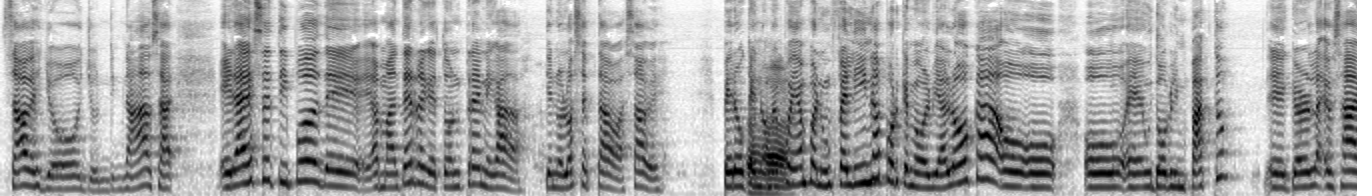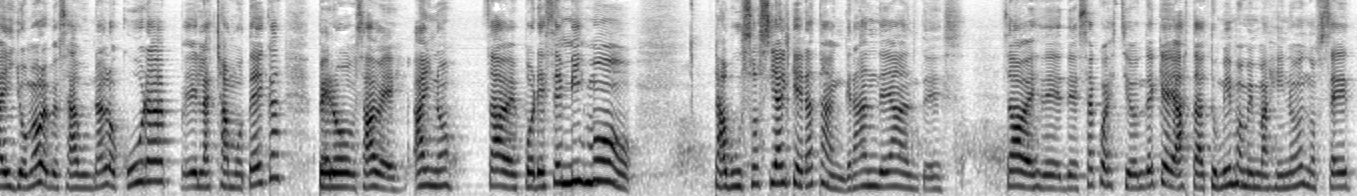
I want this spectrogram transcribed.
¿sabes? Yo, yo, nada, o sea, era ese tipo de amante de reggaetón renegada, que no lo aceptaba, ¿sabes? Pero que no me podían poner un felina porque me volvía loca o, o, eh, doble impacto. Eh, girl, o sea, y yo me volví, o sea, una locura, eh, la chamoteca, pero, ¿sabes? Ay, no, ¿sabes? Por ese mismo tabú social que era tan grande antes. ¿sabes? De, de, esa cuestión de que hasta tú mismo, me imagino, no sé,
